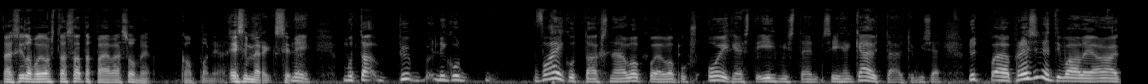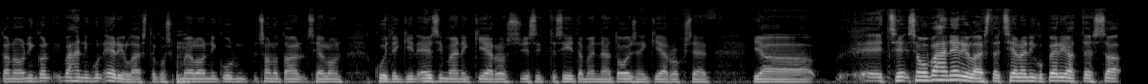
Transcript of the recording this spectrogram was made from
Tai silloin voi ostaa sata päivää somekampanjaa. Esimerkiksi sitä. Niin, mutta py, niin kuin vaikuttaako nämä loppujen lopuksi oikeasti ihmisten siihen käyttäytymiseen? Nyt presidentinvaalejen aikana on niin kuin, vähän niin kuin erilaista, koska mm. meillä on, niin kuin sanotaan, siellä on kuitenkin ensimmäinen kierros ja sitten siitä mennään toiseen kierrokseen. Ja et se, se on vähän erilaista, että siellä niin kuin periaatteessa,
